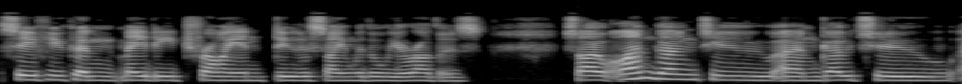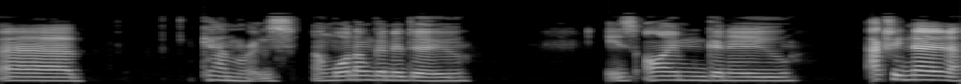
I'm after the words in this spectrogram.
see if you can maybe try and do the same with all your others. So I'm going to um, go to uh, cameras, and what I'm going to do is I'm going to actually no no no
